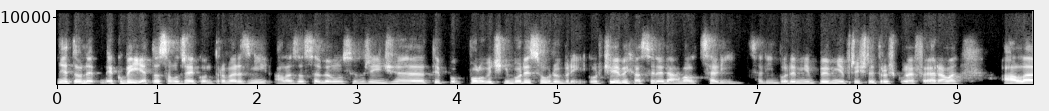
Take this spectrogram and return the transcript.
mě to, ne, jakoby je to samozřejmě kontroverzní, ale za sebe musím říct, že ty po, poloviční body jsou dobrý. Určitě bych asi nedával celý, celý body mě, by mě přišly trošku nefér, ale, ale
